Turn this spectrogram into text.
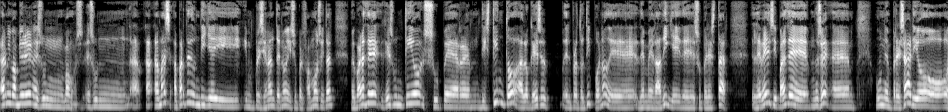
Armin Van Buren es un, vamos, es un, además, aparte de un DJ impresionante, ¿no? Y súper famoso y tal, me parece que es un tío súper em, distinto a lo que es el el prototipo, ¿no? De, Mega DJ de Superstar. Le ves y parece, no sé, eh, un empresario, o,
